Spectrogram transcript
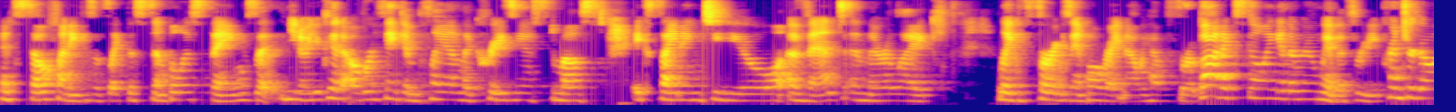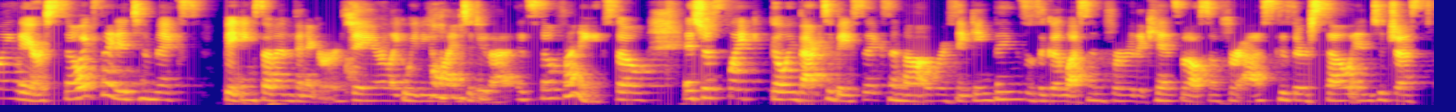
It's so funny because it's like the simplest things that you know you can overthink and plan the craziest, most exciting to you event, and they're like, like for example, right now we have robotics going in the room. We have a 3D printer going. They are so excited to mix baking soda and vinegar. They are like waiting in line to do that. It's so funny. So it's just like going back to basics and not overthinking things is a good lesson for the kids, but also for us because they're so into just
